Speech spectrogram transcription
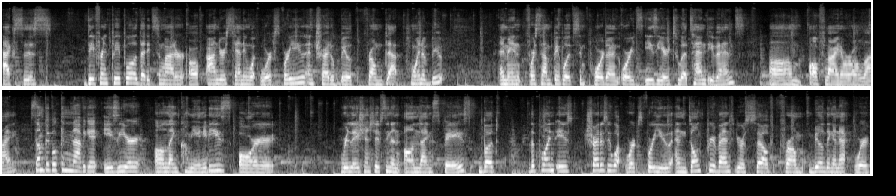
access different people that it's a matter of understanding what works for you and try to build from that point of view. I mean, for some people, it's important or it's easier to attend events um, offline or online. Some people can navigate easier online communities or relationships in an online space, but the point is try to see what works for you and don't prevent yourself from building a network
